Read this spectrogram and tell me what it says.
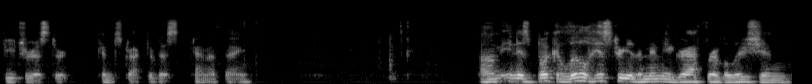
futurist or constructivist kind of thing. Um, in his book, A Little History of the Mimeograph Revolution,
